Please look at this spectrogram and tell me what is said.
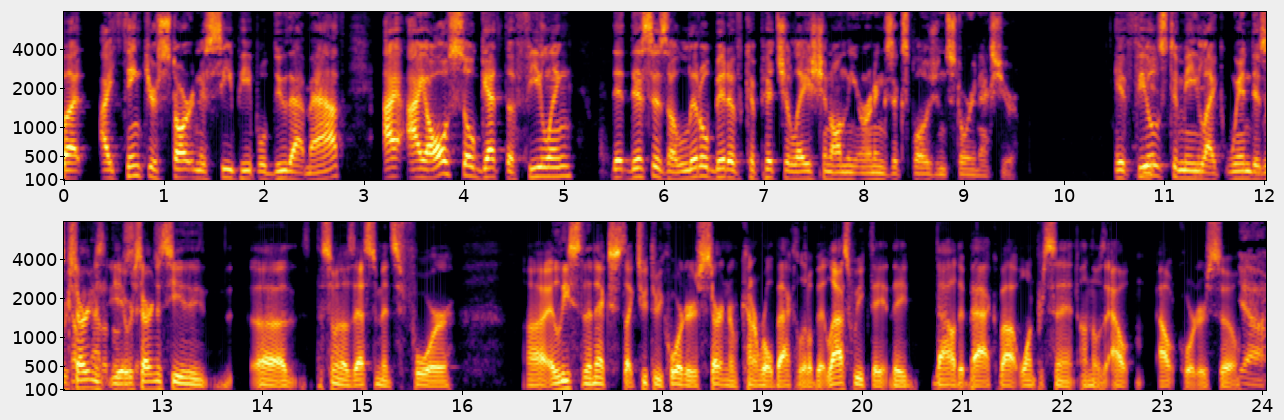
but I think you're starting to see people do that math. I, I also get the feeling that this is a little bit of capitulation on the earnings explosion story next year. It feels to me like wind is we're coming starting out to yeah, we're starting to see uh, some of those estimates for uh, at least the next like two three quarters starting to kind of roll back a little bit. Last week they they dialed it back about one percent on those out out quarters, so Yeah.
